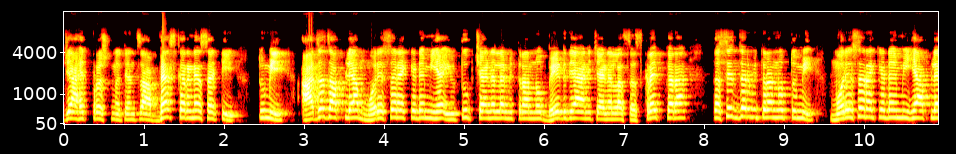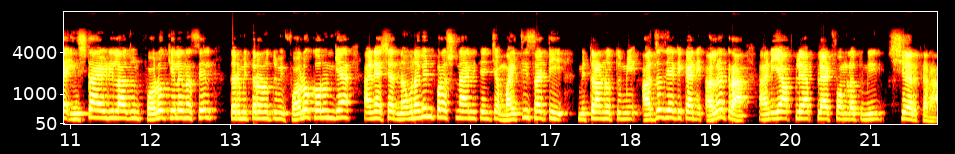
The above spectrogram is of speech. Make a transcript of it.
जे आहेत प्रश्न त्यांचा अभ्यास करण्यासाठी तुम्ही आजच आपल्या मोरेसर अकॅडमी ह्या यूट्यूब चॅनलला मित्रांनो भेट द्या आणि चॅनलला सबस्क्राईब करा. तसेच जर मित्रांनो तुम्ही मोरेसर अकॅडमी ह्या आपल्या इन्स्टा आय डीला अजून फॉलो केलं नसेल तर मित्रांनो तुम्ही फॉलो करून घ्या आणि अशा नवनवीन प्रश्न आणि त्यांच्या माहितीसाठी मित्रांनो तुम्ही आजच या ठिकाणी अलर्ट राहा आणि या आपल्या प्लॅटफॉर्मला तुम्ही शेअर करा.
